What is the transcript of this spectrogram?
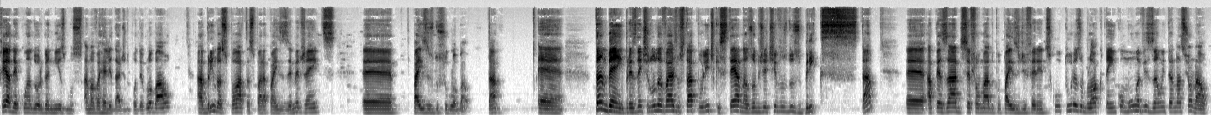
readequando organismos à nova realidade do poder global, abrindo as portas para países emergentes, é, países do sul global, tá? É, também, presidente Lula vai ajustar a política externa aos objetivos dos BRICS, tá? É, apesar de ser formado por países de diferentes culturas, o bloco tem em comum a visão internacional.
